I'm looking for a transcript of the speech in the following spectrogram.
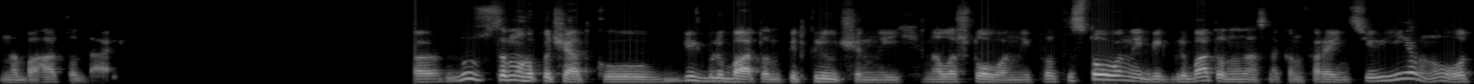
набагато далі. Е, Ну, з самого початку Big Blue Button підключений, налаштований, протестований. Big Blue Button у нас на конференцію є. Ну от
